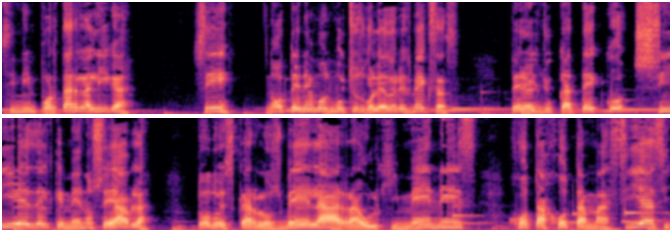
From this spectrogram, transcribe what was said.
sin importar la liga. Sí, no tenemos muchos goleadores mexas, pero el yucateco sí es del que menos se habla. Todo es Carlos Vela, Raúl Jiménez, JJ Macías y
